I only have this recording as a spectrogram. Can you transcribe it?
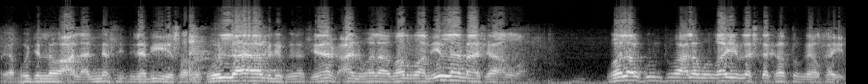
ويقول جل وعلا لنبيه صلى الله عليه وسلم قل لا أملك لنفسي نفعا ولا ضرا إلا ما شاء الله. ولو كنت أعلم الغيب لاستكثرت من الخير.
